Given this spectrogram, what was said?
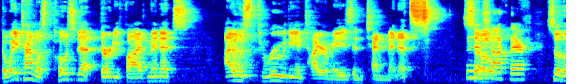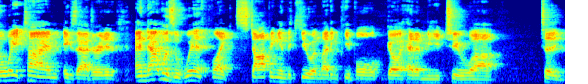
The wait time was posted at 35 minutes. I was through the entire maze in 10 minutes. no So- shock there. so the wait time exaggerated, and that was with like stopping in the queue and letting people go ahead of me to uh, to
